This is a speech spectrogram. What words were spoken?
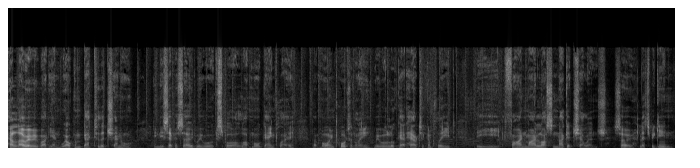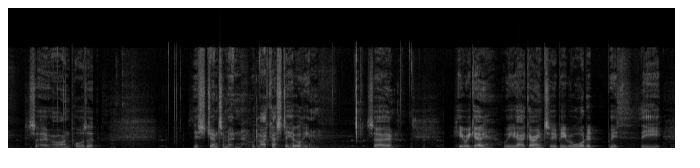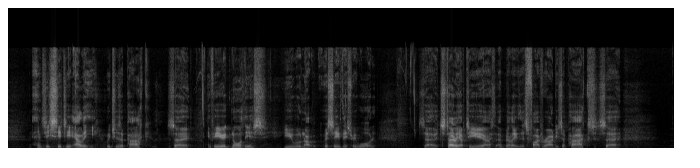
Hello everybody and welcome back to the channel. In this episode we will explore a lot more gameplay, but more importantly we will look at how to complete the Find My Lost Nugget challenge. So let's begin. So I'll unpause it. This gentleman would like us to heal him. So here we go. We are going to be rewarded with the Anti-City Alley, which is a park. So if you ignore this, you will not receive this reward. So it's totally up to you. I, I believe there's five varieties of parks. So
